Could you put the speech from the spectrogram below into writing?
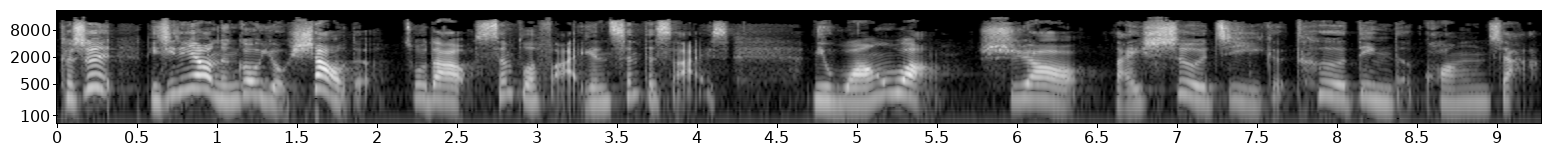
可是，你今天要能够有效的做到 simplify 跟 synthesize，你往往需要来设计一个特定的框架，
